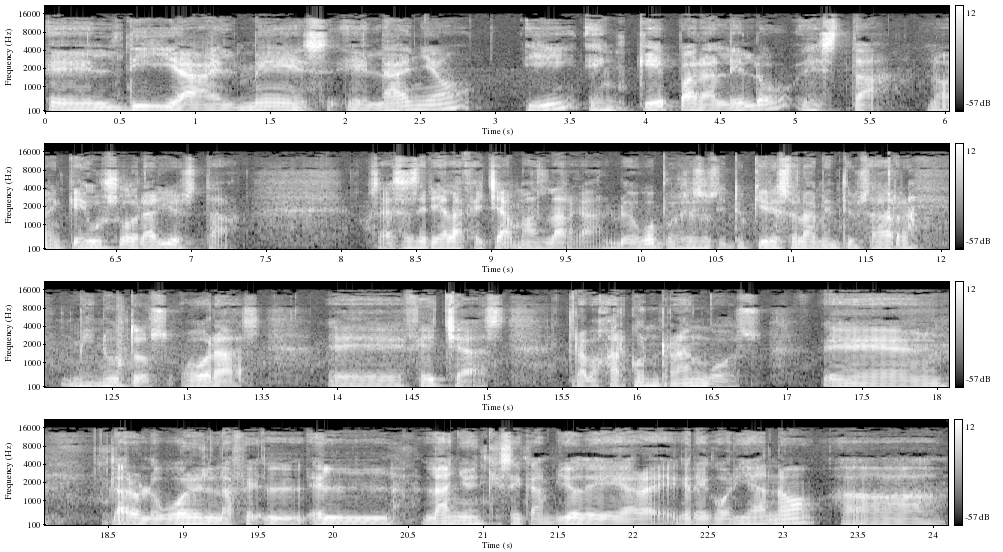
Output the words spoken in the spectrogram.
el día, el mes, el año y en qué paralelo está, ¿no? En qué uso horario está. O sea, esa sería la fecha más larga. Luego, pues eso, si tú quieres solamente usar minutos, horas, eh, fechas, trabajar con rangos. Eh, claro, luego el, año en que se cambió de gregoriano a...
